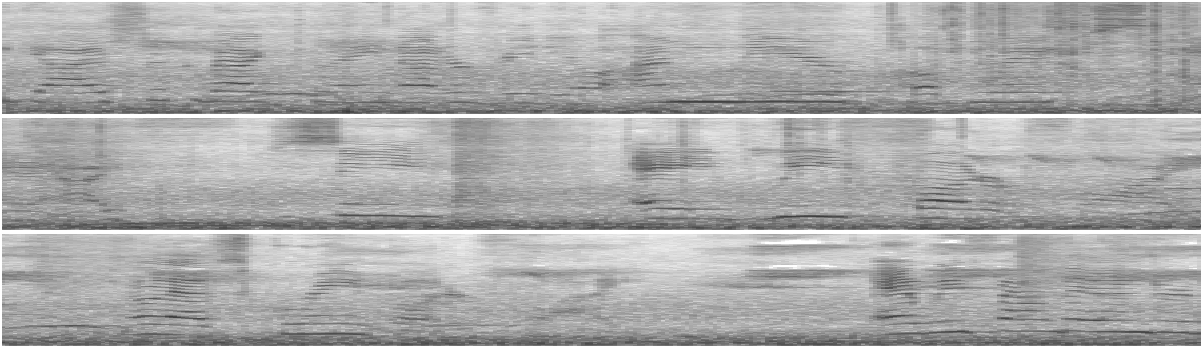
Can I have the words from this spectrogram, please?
Hey guys, welcome back to another video. I'm near Publix and I see a leaf butterfly, No, that's green butterfly. And we found it under the.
